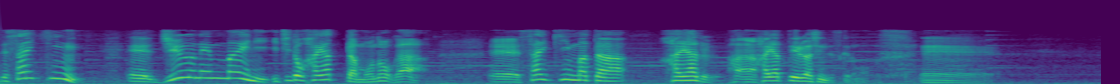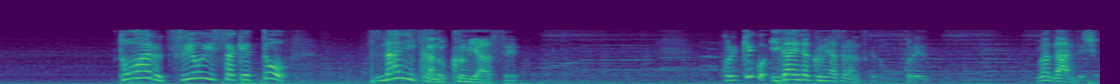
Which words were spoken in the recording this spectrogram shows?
で、最近、えー10年前に一度流行ったものが、えー最近また流行る、は流行っているらしいんですけども、えとある強い酒と何かの組み合わせ。これ結構意外な組み合わせなんですけども、これは何でしょう？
